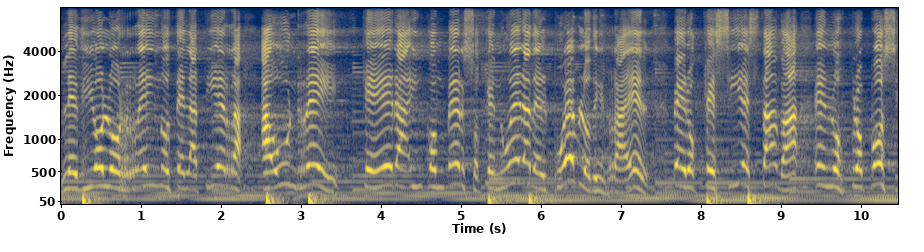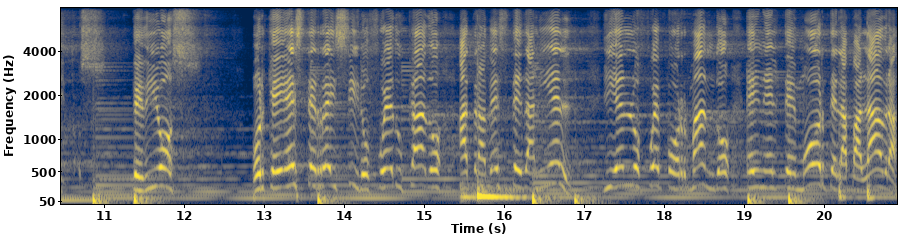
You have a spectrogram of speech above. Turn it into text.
le dio los reinos de la tierra a un rey que era inconverso, que no era del pueblo de Israel, pero que sí estaba en los propósitos de Dios. Porque este rey Ciro fue educado a través de Daniel y él lo fue formando en el temor de la palabra.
